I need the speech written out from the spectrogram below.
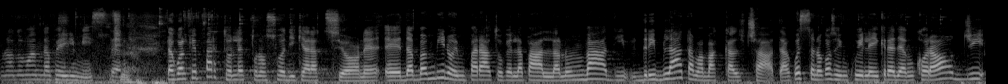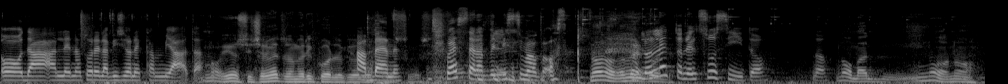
una domanda per il mister. Sì. da qualche parte ho letto una sua dichiarazione eh, da bambino ho imparato che la palla non va dribblata ma va calciata. Questa è una cosa in cui lei crede ancora oggi o da allenatore la visione è cambiata? no io sinceramente non mi ricordo che ah bene, questa è una bellissima cosa. No, no, l'ho letto nel suo sito. No, no ma no no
